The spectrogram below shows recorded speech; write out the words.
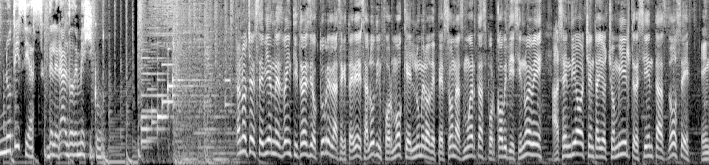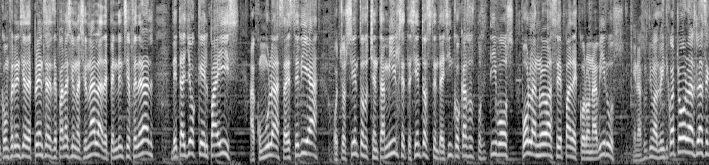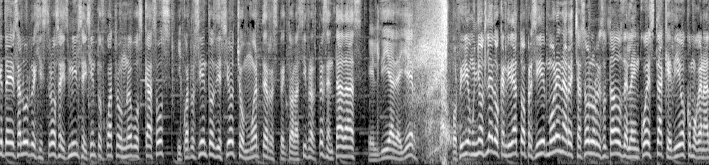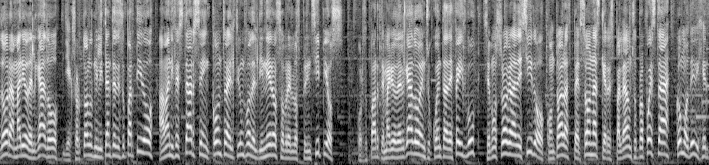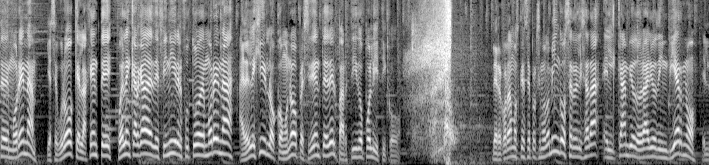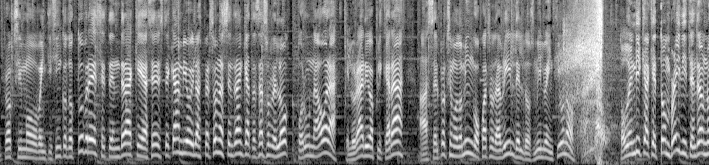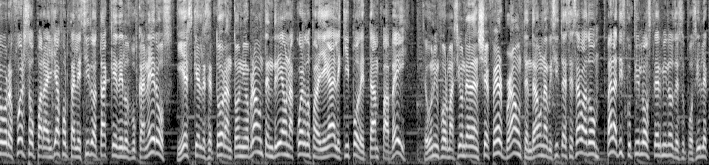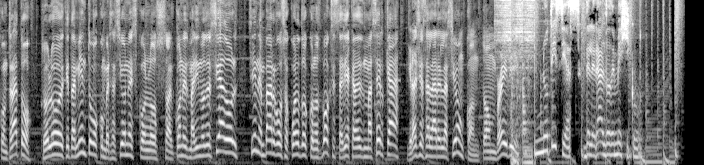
Noticias del Heraldo de México. La noche de este viernes 23 de octubre, la Secretaría de Salud informó que el número de personas muertas por COVID-19 ascendió a 88.312. En conferencia de prensa desde Palacio Nacional, la dependencia federal detalló que el país acumula hasta este día 880.775 casos positivos por la nueva cepa de coronavirus. En las últimas 24 horas, la Secretaría de Salud registró 6.604 nuevos casos y 418 muertes respecto a las cifras presentadas el día de ayer. Porfirio Muñoz Ledo, candidato a presidir Morena, rechazó los resultados de la encuesta que dio como ganador a Mario Delgado y exhortó a los militantes de su partido a manifestarse en contra del triunfo del dinero sobre los principios. Por su parte, Mario Delgado en su cuenta de Facebook se mostró agradecido con todas las personas que respaldaron su propuesta como dirigente de Morena y aseguró que la gente fue la encargada de definir el futuro de Morena al elegirlo como nuevo presidente del partido político. Le recordamos que este próximo domingo se realizará el cambio de horario de invierno. El próximo 25 de octubre se tendrá que hacer este cambio y las personas tendrán que atrasar su reloj por una hora. El horario aplicará hasta el próximo domingo 4 de abril del 2021. Todo indica que Tom Brady tendrá un nuevo refuerzo para el ya fortalecido ataque de los Bucaneros, y es que el receptor Antonio Brown tendría un acuerdo para llegar al equipo de Tampa Bay. Según información de Adam Scheffer, Brown tendrá una visita este sábado para discutir los términos de su posible contrato, todo lo que también tuvo conversaciones con los halcones marinos de Seattle. Sin embargo, su acuerdo con los Bucks estaría cada vez más cerca gracias a la relación con Tom Brady. Noticias del Heraldo de México.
